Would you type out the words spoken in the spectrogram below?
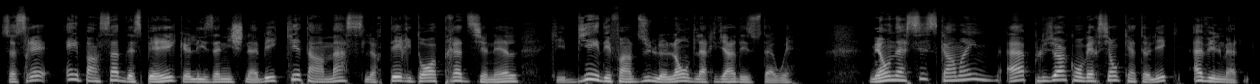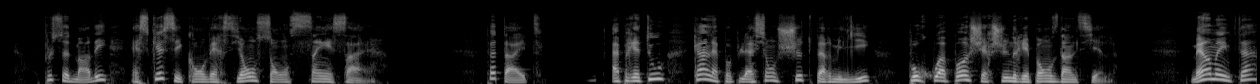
ce serait impensable d'espérer que les Anishinabés quittent en masse leur territoire traditionnel qui est bien défendu le long de la rivière des Outaouais. Mais on assiste quand même à plusieurs conversions catholiques à Ville-Marie. Se demander, est-ce que ces conversions sont sincères? Peut-être. Après tout, quand la population chute par milliers, pourquoi pas chercher une réponse dans le ciel? Mais en même temps,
